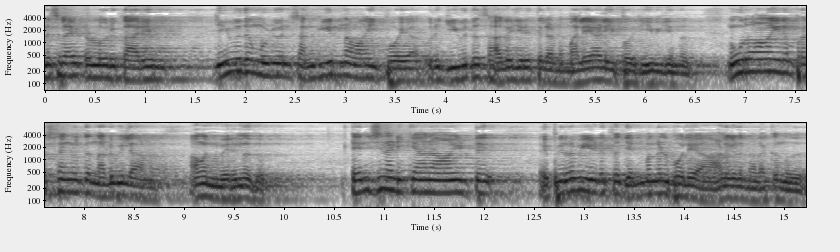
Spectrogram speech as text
മനസ്സിലായിട്ടുള്ള ഒരു കാര്യം ജീവിതം മുഴുവൻ സങ്കീർണമായി പോയ ഒരു ജീവിത സാഹചര്യത്തിലാണ് മലയാളി ഇപ്പോൾ ജീവിക്കുന്നത്. നൂറായിരം പ്രശ്നങ്ങൾക്ക് നടുവിലാണ് അവൻ വരുന്നത്. ടെൻഷൻ അടിക്കാനായിട്ട് പിറവിയെടുത്ത ജന്മങ്ങൾ പോലെ ആളുകൾ നടക്കുന്നത്.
